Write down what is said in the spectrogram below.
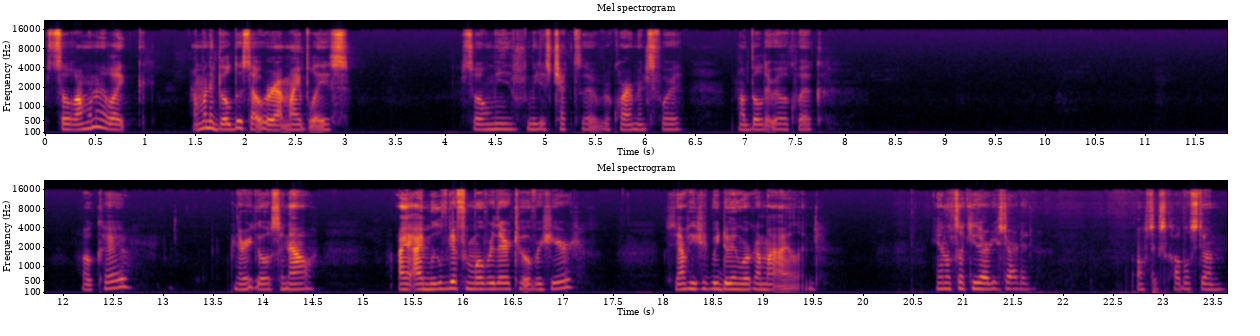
So I'm gonna like, I'm gonna build this over at my place. So let me, let me just check the requirements for it. I'll build it real quick. Okay. There we go. So now I, I moved it from over there to over here. So now he should be doing work on my island. And looks like he's already started. Oh, six cobblestone.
